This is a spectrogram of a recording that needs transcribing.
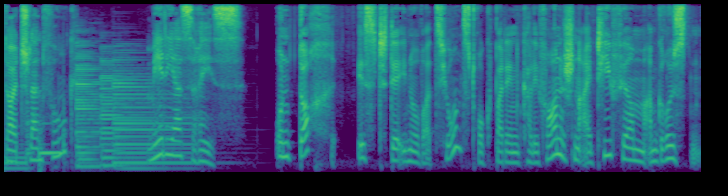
Deutschlandfunk Medias Res. Und doch ist der Innovationsdruck bei den kalifornischen IT-Firmen am größten.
